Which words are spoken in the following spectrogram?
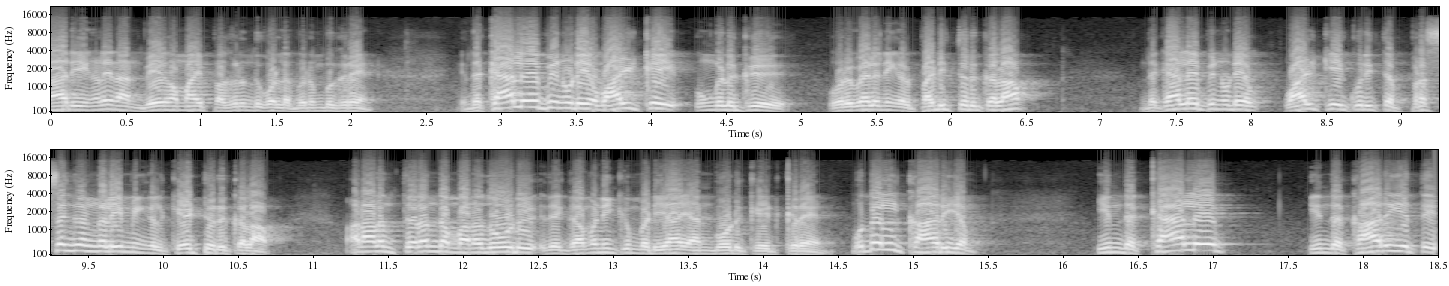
காரியங்களை நான் வேகமாய் பகிர்ந்து கொள்ள விரும்புகிறேன். இந்த கேலேப்பினுடைய வாழ்க்கை உங்களுக்கு ஒருவேளை நீங்கள் படித்திருக்கலாம். இந்த கேலேப்பினுடைய வாழ்க்கையை குறித்த பிரசங்கங்களையும் நீங்கள் கேட்டிருக்கலாம். ஆனாலும் திறந்த மனதோடு இதை கவனிக்கும்படியாய் அன்போடு கேட்கிறேன். முதல் காரியம் இந்த கேலேப் இந்த காரியத்தை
